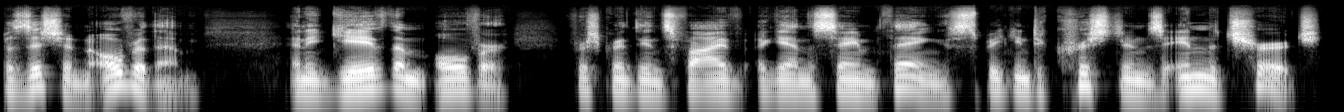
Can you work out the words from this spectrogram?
position over them, and he gave them over. 1 Corinthians five again the same thing, speaking to Christians in the church,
